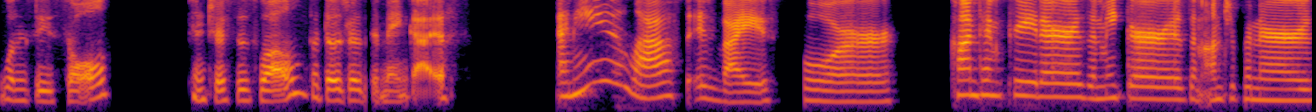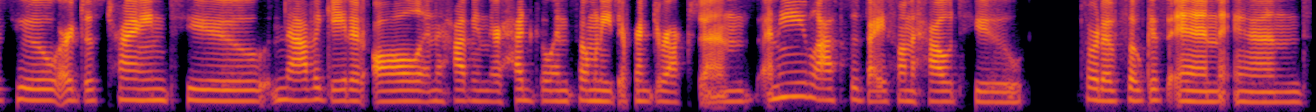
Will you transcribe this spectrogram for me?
whimsy soul. Pinterest as well, but those are the main guys. Any last advice for content creators and makers and entrepreneurs who are just trying to navigate it all and having their head go in so many different directions? Any last advice on how to sort of focus in and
